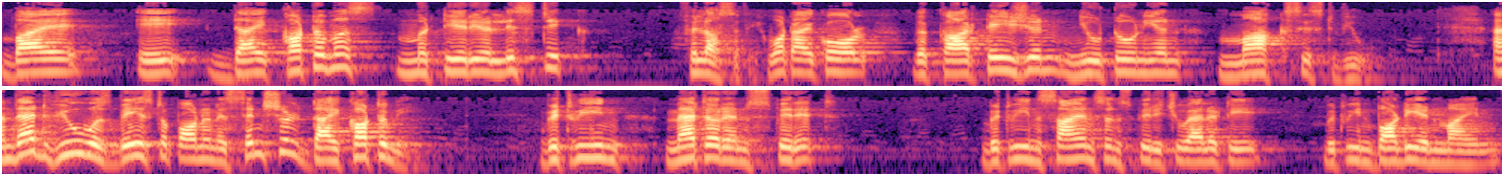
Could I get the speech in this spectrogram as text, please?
by a dichotomous materialistic philosophy, what I call the Cartesian Newtonian Marxist view. And that view was based upon an essential dichotomy between matter and spirit, between science and spirituality, between body and mind.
